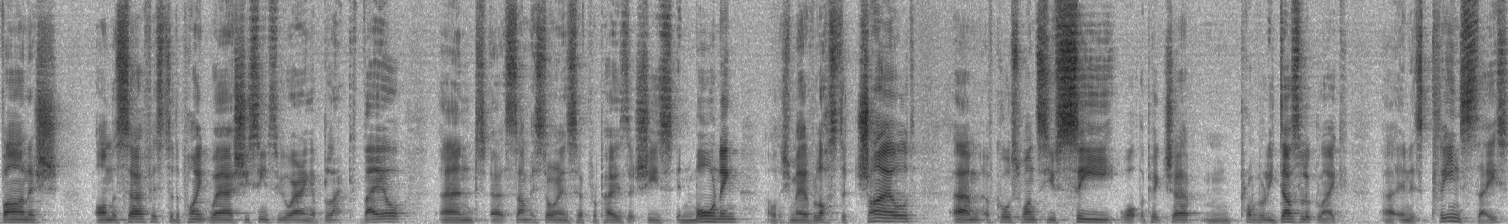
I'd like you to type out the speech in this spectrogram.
varnish on the surface to the point where she seems to be wearing a black veil, and uh, some historians have proposed that she's in mourning or that she may have lost a child. Um, of course, once you see what the picture mm, probably does look like uh, in its clean state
